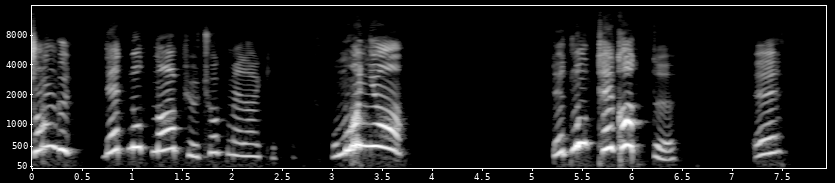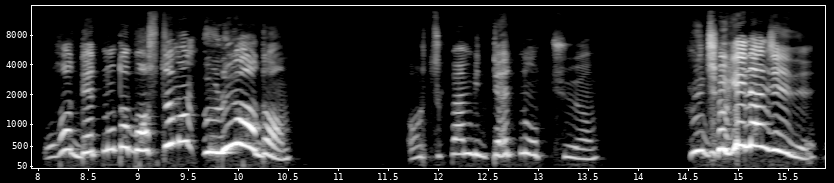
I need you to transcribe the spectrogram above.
Can gö Death Note ne yapıyor? Çok merak ettim. Aman ya. Death Note tek attı. E? Oha Death Note'a bastığım an ölüyor adam. Artık ben bir Death Note'çuyum. Çok eğlenceli.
